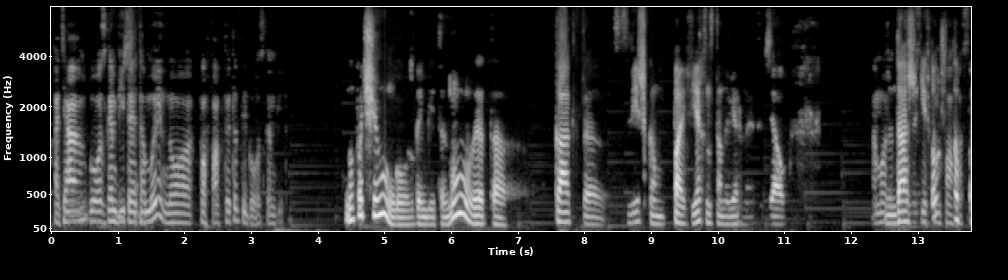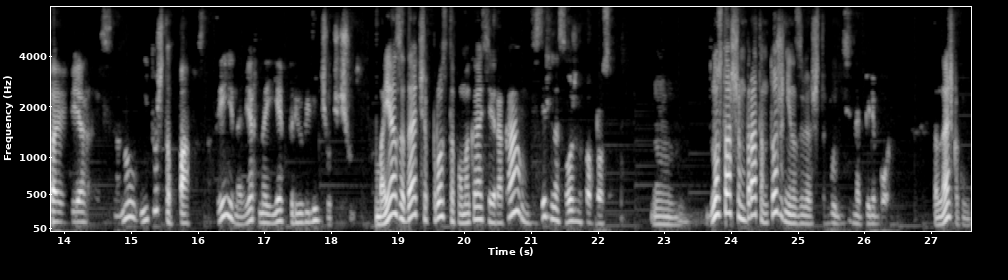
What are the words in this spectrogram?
Хотя голос Гамбита это мы, но по факту это ты голос Гамбита. Ну почему голос Гамбита? Ну, это как-то слишком поверхностно, наверное, это взял. А может, Даже это не то, что пафосно. поверхностно. Ну, не то, что пафосно. Ты, наверное, преувеличил чуть-чуть. Моя задача просто помогать игрокам в действительно сложных вопросах. Но старшим братом тоже не назовешь, что будет действительно перебор. Там, знаешь, как он,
